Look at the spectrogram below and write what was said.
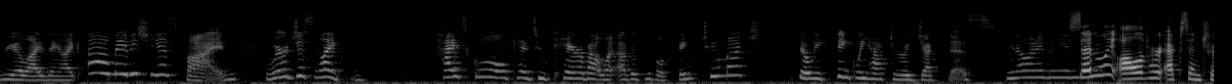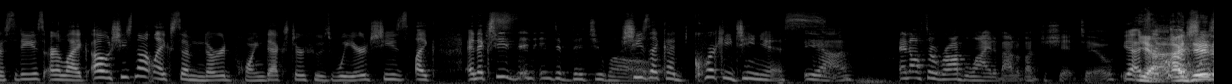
realizing like oh maybe she is fine we're just like high school kids who care about what other people think too much so we think we have to reject this you know what i mean Suddenly, all of her eccentricities are like, oh, she's not like some nerd Poindexter who's weird. She's like an ex- she's an individual she's like a quirky genius. Yeah. And also Rob lied about a bunch of shit too. yeah. yeah, like, oh, I did.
